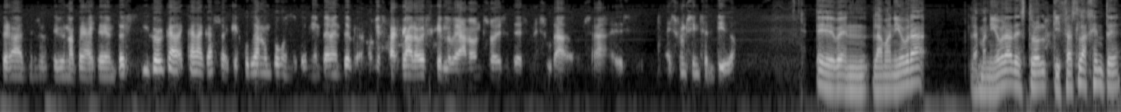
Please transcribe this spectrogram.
pero antes recibe una penalización. Entonces, yo creo que cada, caso hay que juzgarlo un poco independientemente, pero lo que está claro es que lo de Alonso es desmesurado, o sea, es, es un sinsentido. Eh, la maniobra, la maniobra de Stroll, quizás la gente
